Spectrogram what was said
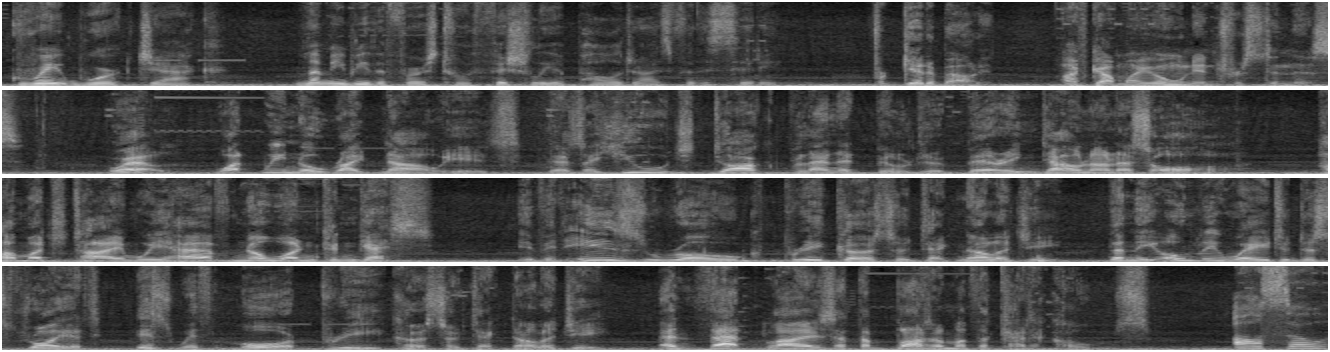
Great work, Jak. Let me be the first to officially apologize for the city. Forget about it. I've got my own interest in this. Well, what we know right now is there's a huge dark planet builder bearing down on us all. How much time we have, no one can guess. If it is rogue precursor technology, then the only way to destroy it is with more precursor technology. And that lies at the bottom of the catacombs. Also,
